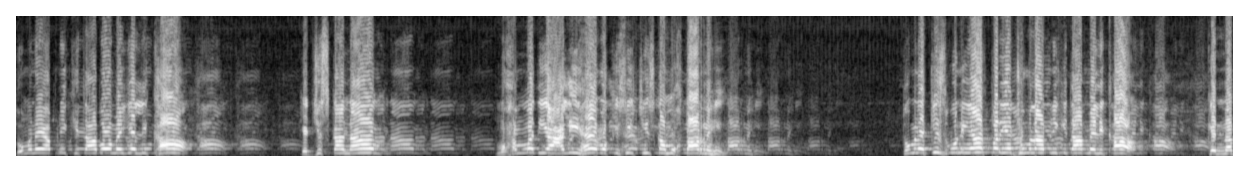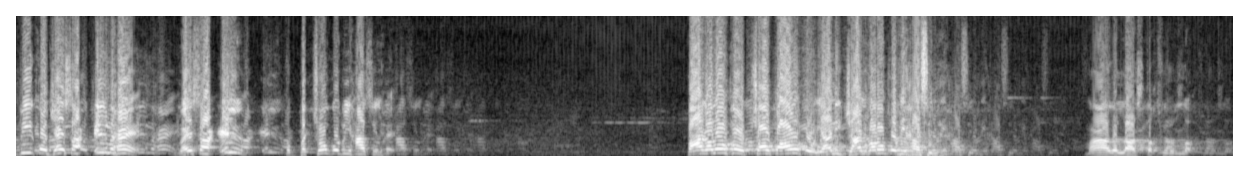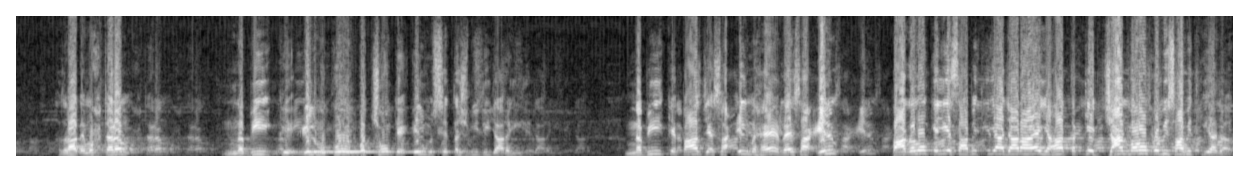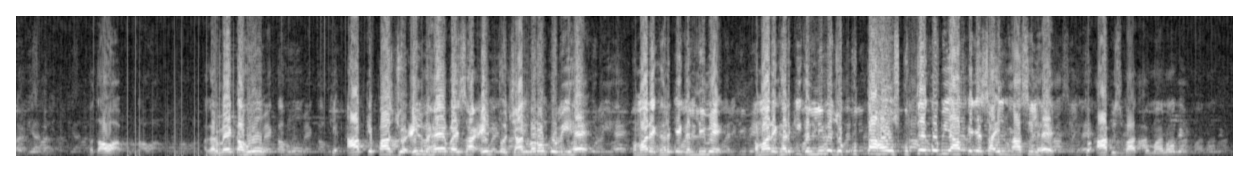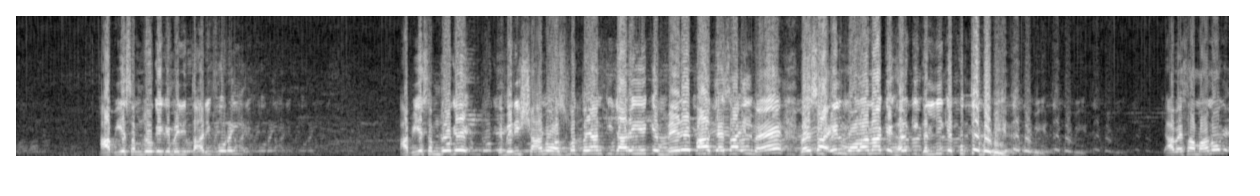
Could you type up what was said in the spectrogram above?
तुमने अपनी किताबों में यह लिखा कि जिसका नाम मोहम्मद या अली है, वो किसी चीज़ का मुख्तार नहीं। तुमने किस बुनियाद पर यह जुमला अपनी किताब में लिखा कि नबी को जैसा इल्म है, वैसा इल्म तो बच्चों को भी हासिल है। पागलों को, चौपाओं को, यानी जानवरों को भी हासिल है। माजल्ला हज़रत मुहतरम, नबी के इल्म को बच्चों के इल्म से तशबी दी जा रही है। नबी के पास जैसा इल्म है, वैसा इल्म पागलों के लिए साबित किया जा रहा है, यहाँ तक के जानवरों को भी साबित किया जा रहा है। बताओ आप। अगर मैं कहूँ कि आपके पास जो इल्म है वैसा इल्म तो जानवरों को भी है। हमारे घर के गली में हमारे घर की गली में जो कुत्ता है उस कुत्ते को भी आपके जैसा इल्म हासिल है। तो आप इस बात को मानोगे? आप ये समझोगे कि मेरी तारीफ़ हो रही है? आप ये समझोगे कि मेरी शान और अजमत बयान की जा रही है कि मेरे पास जैसा इल्म है वैसा इल्म मौलाना के घर की गली के कुत्ते को भी है। आप ऐसा मानोगे?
